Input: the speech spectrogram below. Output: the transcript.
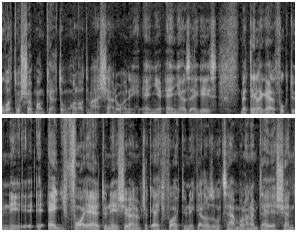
óvatosabban kell tonhalat vásárolni. Ennyi, ennyi az egész. Mert tényleg el fog tűnni, egy faj eltűnésével nem csak egy faj tűnik el az óceánból, hanem teljesen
